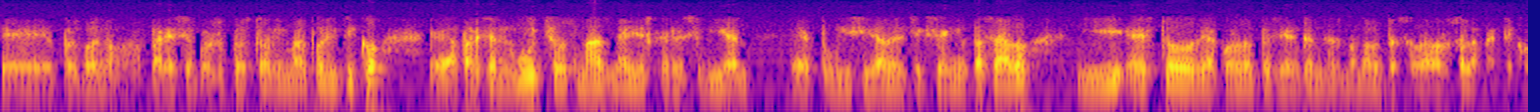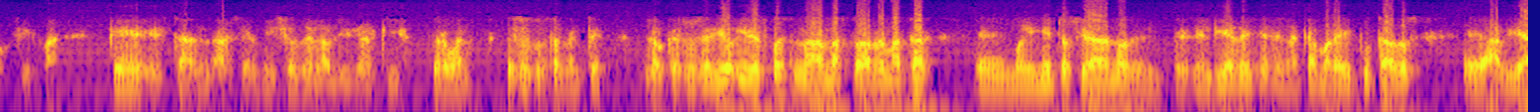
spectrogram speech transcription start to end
eh, pues bueno aparece por supuesto Animal Político eh, aparecen muchos más medios que recibían eh, publicidad del sexenio pasado y esto de acuerdo al presidente Andrés Manuel López Obrador solamente confirma que están al servicio de la oligarquía. Pero bueno eso es justamente lo que sucedió. Y después nada más para rematar el Movimiento Ciudadano desde el día de ayer en la Cámara de Diputados eh, había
